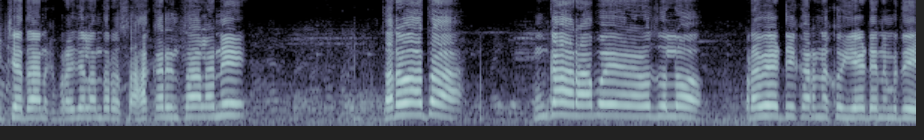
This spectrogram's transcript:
ఇచ్చేదానికి ప్రజలందరూ సహకరించాలని తర్వాత ఇంకా రాబోయే రోజుల్లో ప్రైవేటీకరణకు ఏడెనిమిది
